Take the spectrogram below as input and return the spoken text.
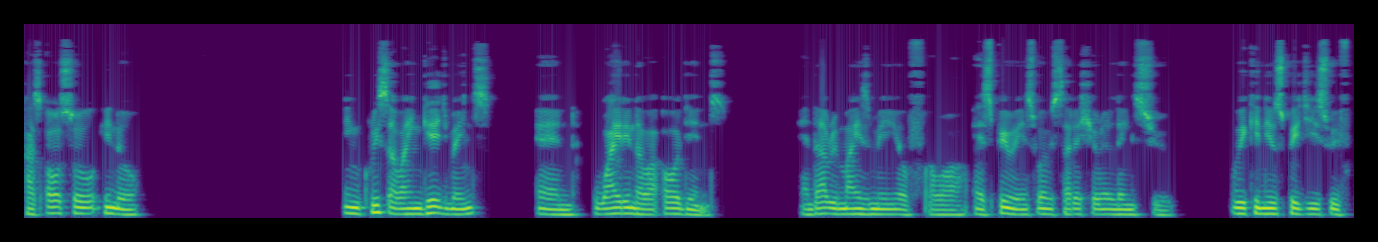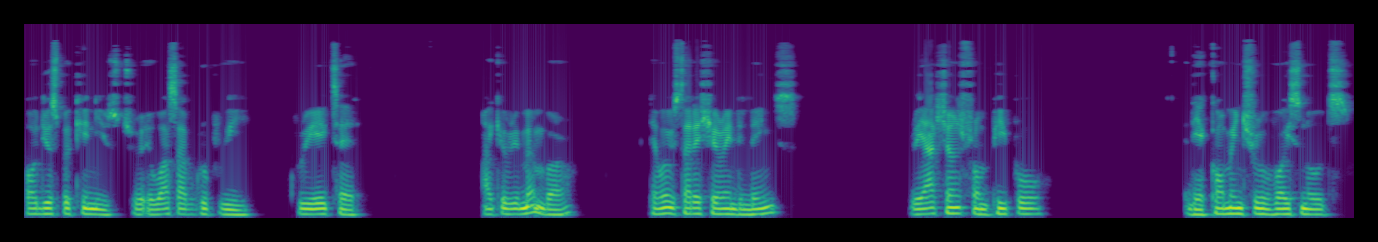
has also, you know, increased our engagements and widen our audience. And that reminds me of our experience when we started sharing links to wiki news pages with audio spoken news through a WhatsApp group we created. I can remember that when we started sharing the links, reactions from people, their coming through voice notes,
